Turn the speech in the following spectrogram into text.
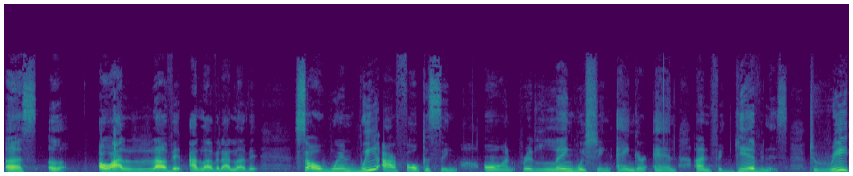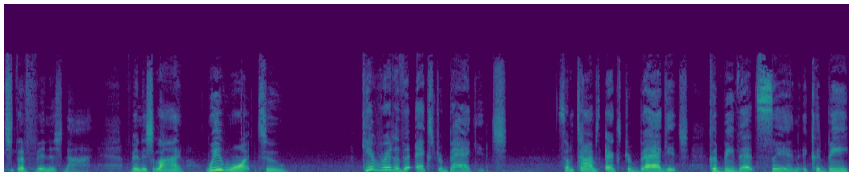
us up. Oh, I love it. I love it. I love it. So when we are focusing on relinquishing anger and unforgiveness to reach the finish line, finish line, we want to Get rid of the extra baggage. Sometimes extra baggage could be that sin. It could be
